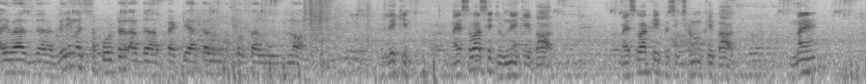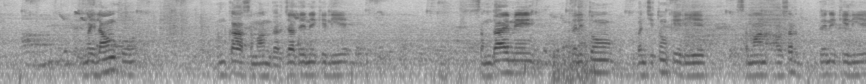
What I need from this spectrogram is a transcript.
I was uh, very much supporter of the patriarchal social norm. लेकिन मैसवा से जुड़ने के बाद मैसवा के प्रशिक्षणों के बाद मैं महिलाओं को उनका समान दर्जा देने के लिए समुदाय में दलितों वंचितों के लिए समान अवसर देने के लिए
